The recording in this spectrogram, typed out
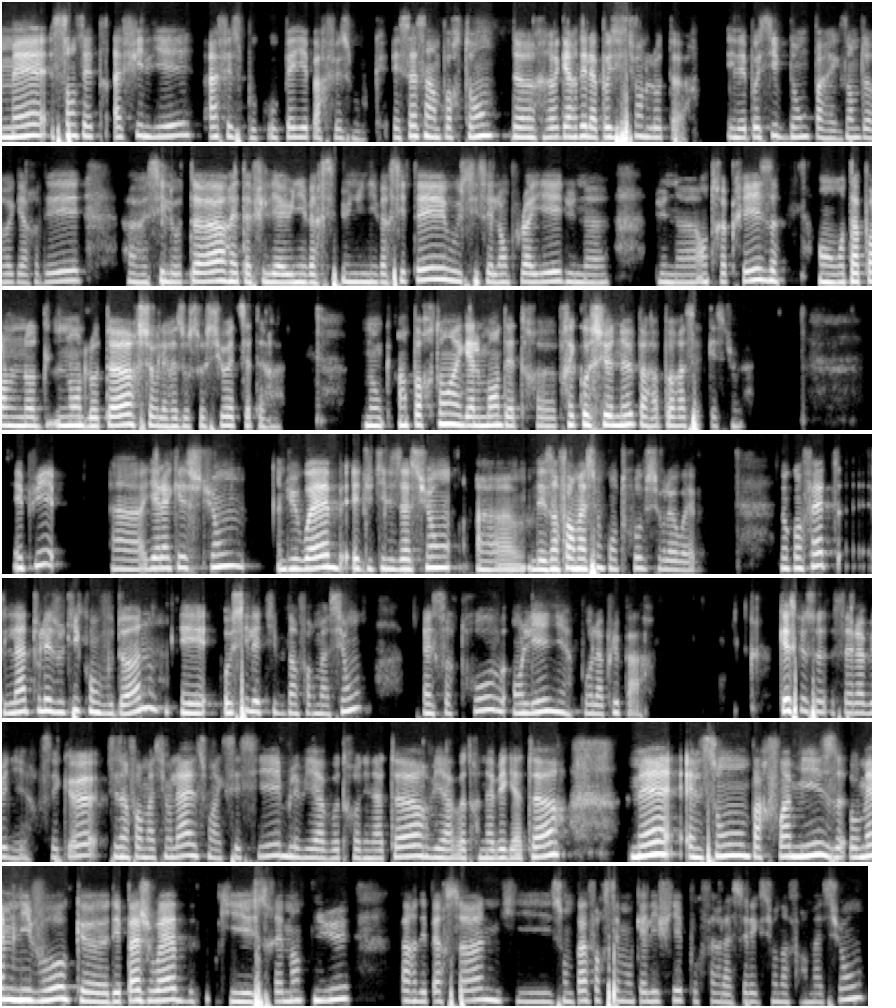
mais sans être affilié à Facebook ou payé par Facebook. Et ça, c'est important de regarder la position de l'auteur. Il est possible donc, par exemple, de regarder euh, si l'auteur est affilié à une, université ou si c'est l'employé d'une entreprise en tapant le nom de l'auteur sur les réseaux sociaux, etc. Donc, important également d'être euh, précautionneux par rapport à cette question-là. Et puis, euh, il y a la question du web et d'utilisation euh, des informations qu'on trouve sur le web. Donc en fait, là, tous les outils qu'on vous donne et aussi les types d'informations, elles se retrouvent en ligne pour la plupart. Qu'est-ce que cela veut dire? C'est que ces informations-là, elles sont accessibles via votre ordinateur, via votre navigateur, mais elles sont parfois mises au même niveau que des pages web qui seraient maintenues par des personnes qui ne sont pas forcément qualifiées pour faire la sélection d'informations.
